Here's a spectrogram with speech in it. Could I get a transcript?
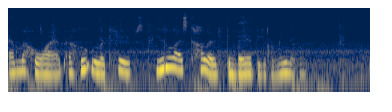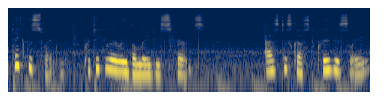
and the Hawaiian Ahu'ula capes utilize color to convey a deeper meaning. Take the swing, particularly the ladies' skirts. As discussed previously,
